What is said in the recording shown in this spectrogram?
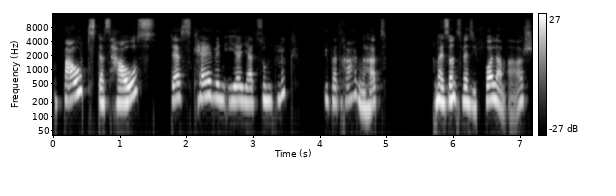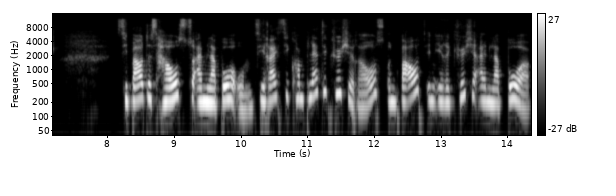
Baut das Haus, das Calvin ihr ja zum Glück übertragen hat, weil sonst wäre sie voll am Arsch. Sie baut das Haus zu einem Labor um. Sie reißt die komplette Küche raus und baut in ihre Küche ein Labor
